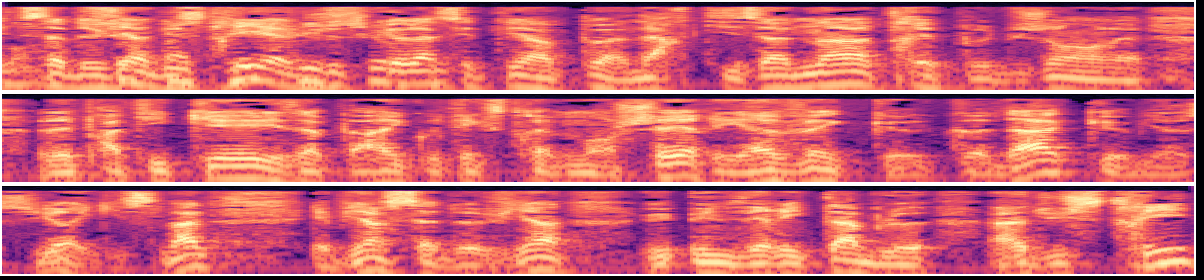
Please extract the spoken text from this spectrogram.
bon, ça devient industriel. Jusque-là, c'était un peu un artisanat, très peu de gens les, les pratiquaient, les appareils coûtaient extrêmement cher, et avec Kodak, bien sûr, et qui Eh bien, ça devient une, véritable industrie.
